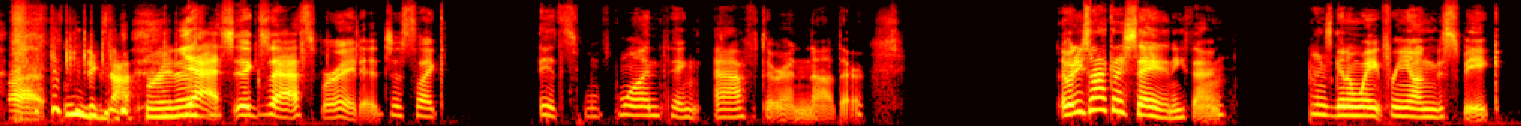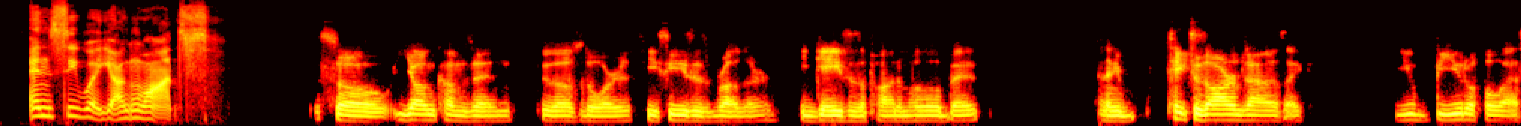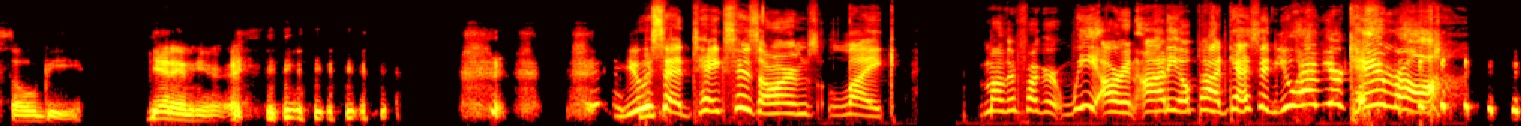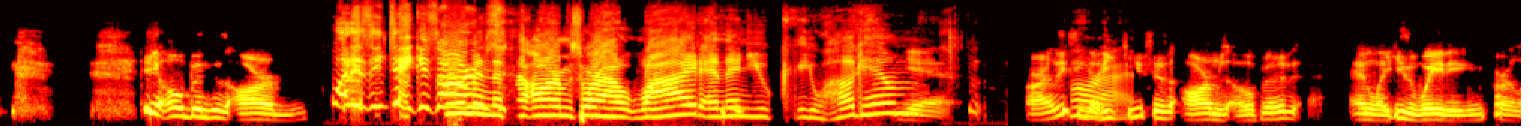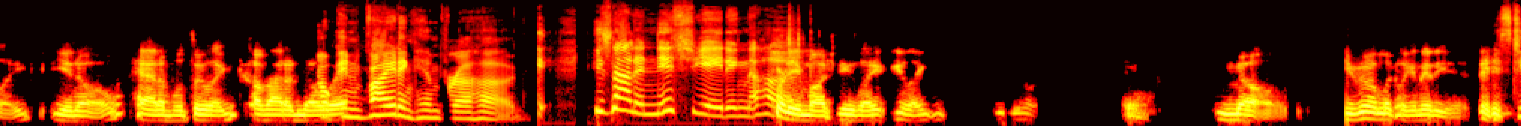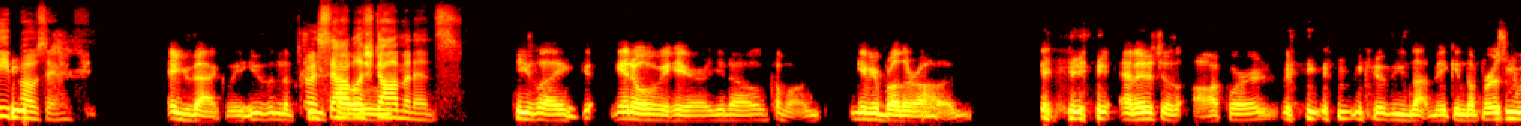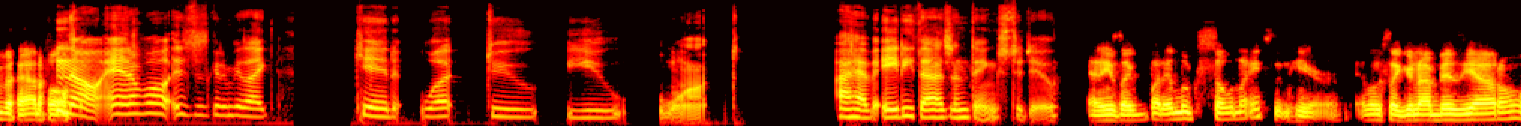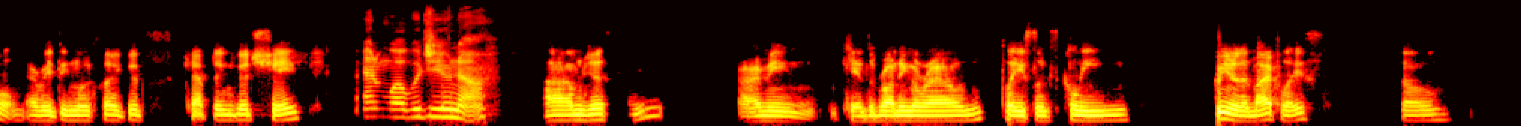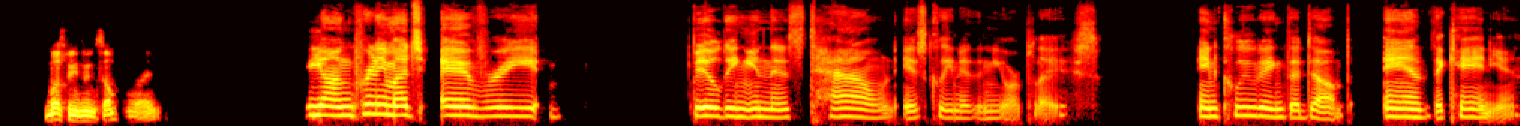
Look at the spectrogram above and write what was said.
Right. Exasperated. yes, exasperated. Just like it's one thing after another. But he's not going to say anything. He's going to wait for Young to speak and see what Young wants. So Young comes in through those doors. He sees his brother. He gazes upon him a little bit, and then he takes his arms out and is like, "You beautiful sob, get in here." You said takes his arms like motherfucker, we are an audio podcast and you have your camera. he opens his arms. what does he take his Assuming arms? that the arms were out wide, and then you you hug him. Yeah, or at least you know, right. he keeps his arms open. And like he's waiting for like you know Hannibal to like come out of Oh, nowhere. inviting him for a hug. He's not initiating the hug. Pretty much, he's like he like no, he's gonna look like an idiot. He's T posing exactly. He's in the to establish T-pose. dominance. He's like, get over here, you know, come on, give your brother a hug. and it's just awkward because he's not making the first move at all. No, Hannibal is just gonna be like, kid, what do you want? I have 80,000 things to do. And he's like, but it looks so nice in here. It looks like you're not busy at all. Everything looks like it's kept in good shape. And what would you know? I'm just, I mean, kids running around. Place looks clean, cleaner than my place. So, must be doing something right. Young, pretty much every building in this town is cleaner than your place, including the dump and the canyon.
